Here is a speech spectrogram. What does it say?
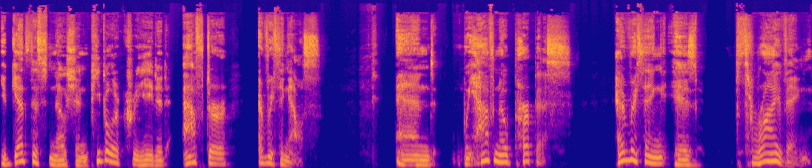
you get this notion people are created after everything else. And we have no purpose. Everything is thriving.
